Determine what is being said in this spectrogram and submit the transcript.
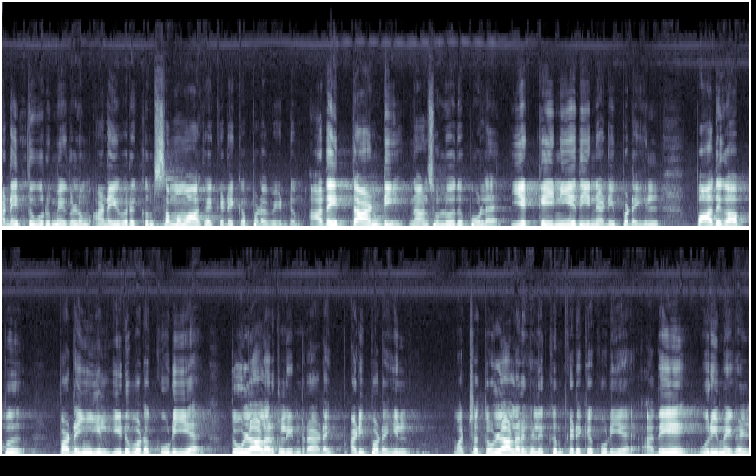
அனைத்து உரிமைகளும் அனைவருக்கும் சமமாக கிடைக்கப்பட வேண்டும். அதை தாண்டி நான் சொல்வது போல இயற்கை நியதியின் அடிப்படையில் பாதுகாப்பு படையில் ஈடுபடக்கூடிய தொழிலாளர்கள் என்ற அடை அடிப்படையில் மற்ற தொழிலாளர்களுக்கும் கிடைக்கக்கூடிய அதே உரிமைகள்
